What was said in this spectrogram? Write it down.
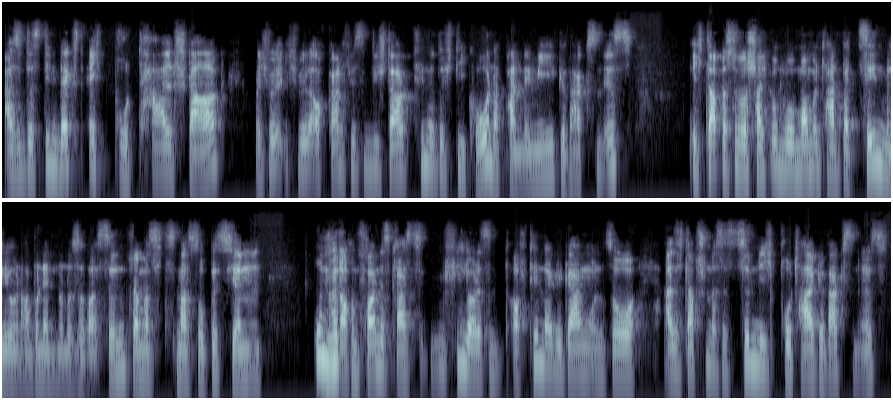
Also das Ding wächst echt brutal stark. Und ich will, ich will auch gar nicht wissen, wie stark Tinder durch die Corona-Pandemie gewachsen ist. Ich glaube, dass wir wahrscheinlich irgendwo momentan bei 10 Millionen Abonnenten oder sowas sind, wenn man sich das mal so ein bisschen umhört, auch im Freundeskreis, viele Leute sind auf Tinder gegangen und so. Also ich glaube schon, dass es ziemlich brutal gewachsen ist.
